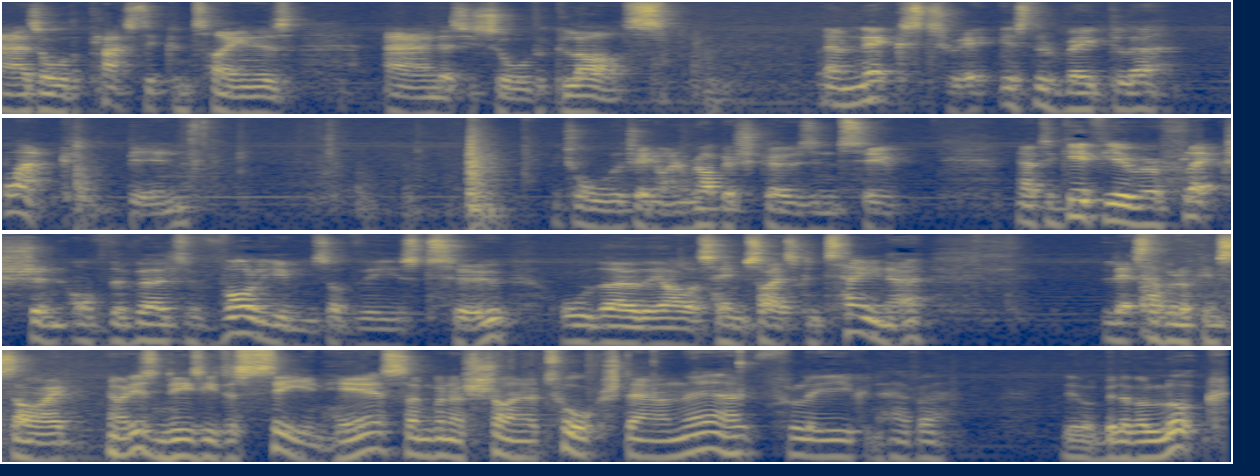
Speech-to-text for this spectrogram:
as all the plastic containers and as you saw the glass. Now next to it is the regular black bin which all the genuine rubbish goes into. Now to give you a reflection of the relative volumes of these two, although they are the same size container, let's have a look inside. Now it isn't easy to see in here, so I'm going to shine a torch down there. Hopefully you can have a little bit of a look.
